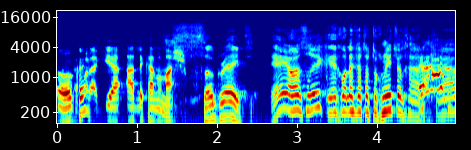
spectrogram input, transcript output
אוקיי. יכול להגיע עד לכאן ממש. So great. היי עוזריק, איך הולכת התוכנית שלך עכשיו?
